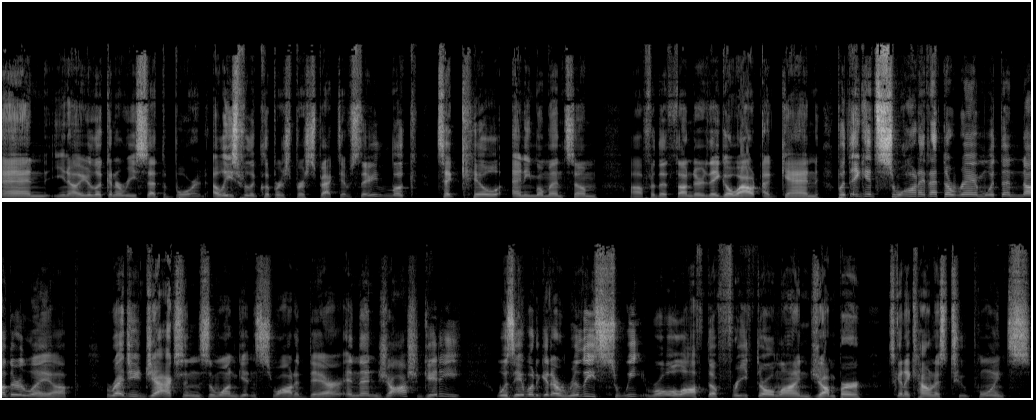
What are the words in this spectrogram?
and you know you're looking to reset the board at least for the clippers perspective. So they look to kill any momentum uh, for the thunder. They go out again but they get swatted at the rim with another layup. Reggie jackson's the one getting swatted there and then josh giddey was able to get a really sweet roll off the free throw line jumper. It's going to count as two points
